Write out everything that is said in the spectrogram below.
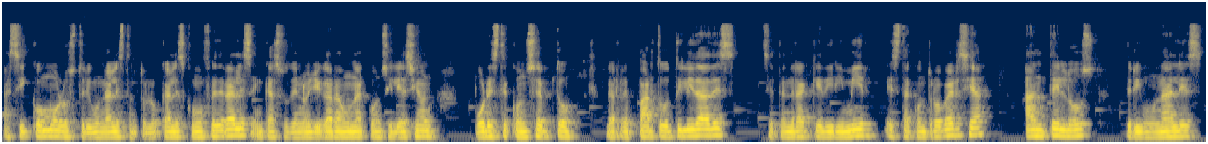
así como los tribunales tanto locales como federales, en caso de no llegar a una conciliación por este concepto de reparto de utilidades, se tendrá que dirimir esta controversia ante los tribunales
